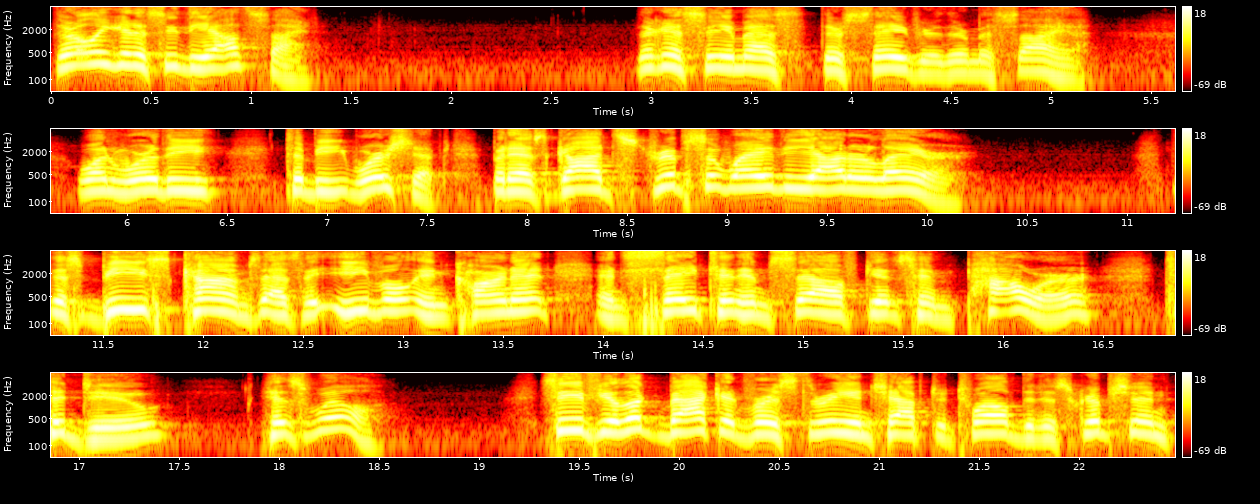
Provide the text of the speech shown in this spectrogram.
they're only going to see the outside. They're going to see him as their Savior, their Messiah, one worthy to be worshiped. But as God strips away the outer layer, this beast comes as the evil incarnate, and Satan himself gives him power to do his will. See, if you look back at verse 3 in chapter 12, the description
